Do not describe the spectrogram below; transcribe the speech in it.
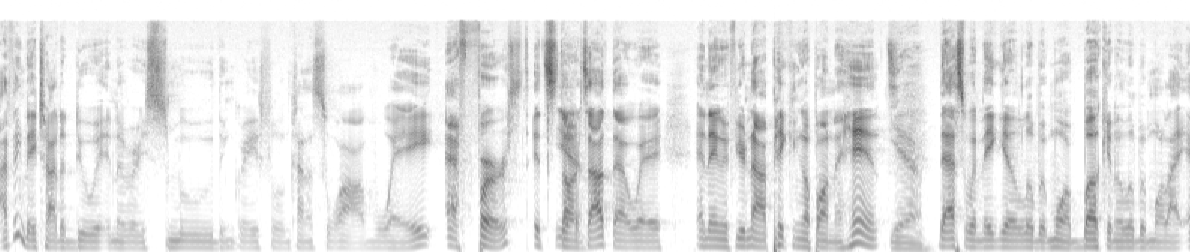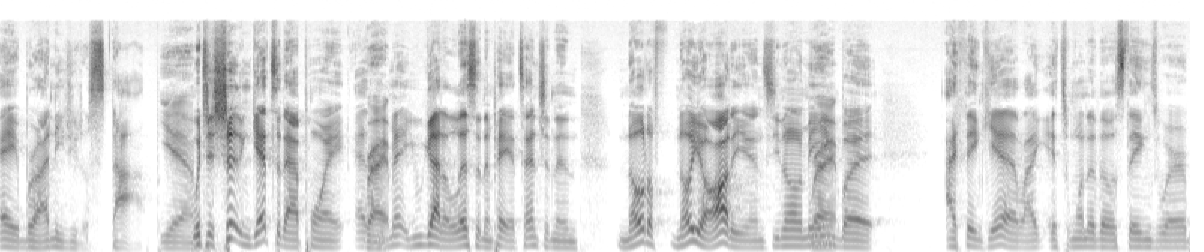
I think they try to do it in a very smooth and graceful and kind of suave way. At first, it starts out that way, and then if you're not picking up on the hints, Yeah. that's when they get a little bit more buck and a little bit more like, "Hey, bro, I need you to stop." Yeah. which it shouldn't get to that point. As Right. men, you got to listen and pay attention and know the know your audience. You know what I mean? Right. But I think yeah, like it's one of those things where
